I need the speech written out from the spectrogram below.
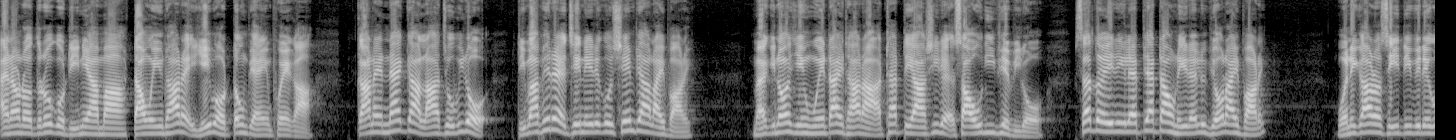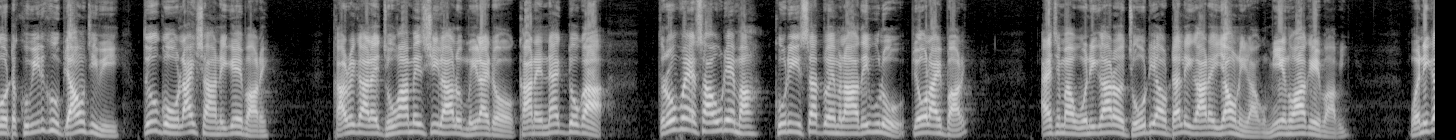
အဲနောက်တော့သူတို့ကိုဒီနေရာမှာတာဝန်ယူထားတဲ့အရေးပေါ်တုံ့ပြန်ရေးအဖွဲ့ကကာနယ်နက်ကလာကြိုပြီးတော့ ဒီမှာဖြစ်တဲ့အခြေအနေတွေကိုရှင်းပြလိုက်ပါတယ်မက်ကီနောရင်ဝင်တိုက်ထားတာအထက်တရာရှိတဲ့အစာအုပ်ကြီးဖြစ်ပြီးတော့စက်သွေးတွေလည်းပြတ်တောက်နေတယ်လို့ပြောလိုက်ပါတယ်ဝန်နီကတော့ CCTV တွေကိုတစ်ခုပြီးတစ်ခုပြောင်းကြည့်ပြီးသူ့ကိုလိုက်ရှာနေခဲ့ပါတယ်ခါရီကလည်းဂျိုဟာမစ်ရှိလားလို့မေးလိုက်တော့ကာနယ်နက်တို့ကသူတို့ဘက်အစာအုပ်ထဲမှာကူရီဆက်သွယ်မလာသေးဘူးလို့ပြောလိုက်ပါတယ်အဲချိန်မှာဝန်နီကတော့ဂျိုးတယောက်ဓာတ်လေကားထဲရောက်နေတာကိုမြင်သွားခဲ့ပါပြီဝန်နီက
